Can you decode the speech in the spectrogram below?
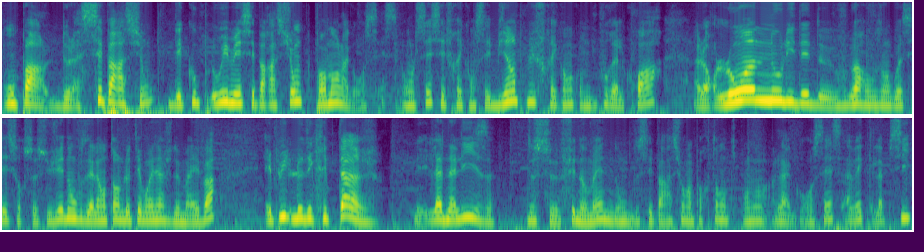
on parle de la séparation des couples. Oui mais séparation pendant la grossesse. On le sait c'est fréquent, c'est bien plus fréquent qu'on ne pourrait le croire. Alors loin de nous l'idée de vouloir vous angoisser sur ce sujet, donc vous allez entendre le témoignage de Maeva et puis le décryptage, l'analyse de ce phénomène, donc de séparation importante pendant la grossesse, avec la psy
